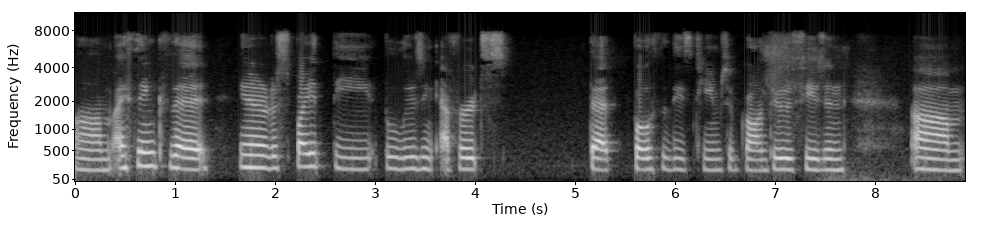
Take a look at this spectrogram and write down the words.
Um, I think that you know, despite the the losing efforts that both of these teams have gone through this season, um,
